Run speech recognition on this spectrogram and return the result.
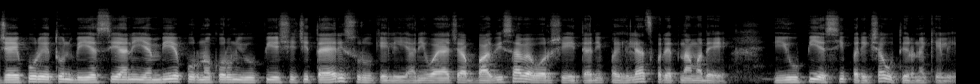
जयपूर येथून बी एस सी आणि एम बी ए पूर्ण करून यू पी एस सीची तयारी सुरू केली आणि वयाच्या बावीसाव्या वर्षी त्यांनी पहिल्याच प्रयत्नामध्ये यू पी एस सी परीक्षा उत्तीर्ण केली.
